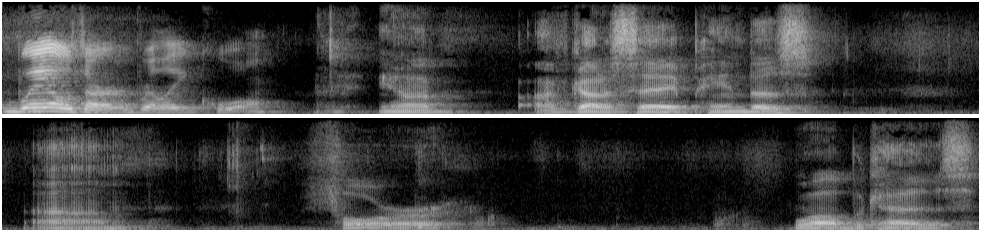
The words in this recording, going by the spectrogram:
whales are really cool. You know, I've, I've got to say, pandas, um, for, well, because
